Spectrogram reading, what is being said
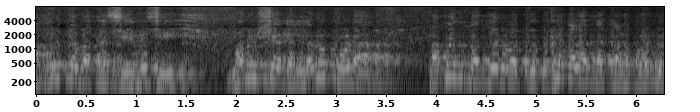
ಅಮೃತವನ್ನು ಸೇವಿಸಿ ಮನುಷ್ಯರೆಲ್ಲರೂ ಕೂಡ ತಮಗೆ ಬಂದಿರುವ ದುಃಖಗಳನ್ನು ಕಳ್ಕೊಂಡು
